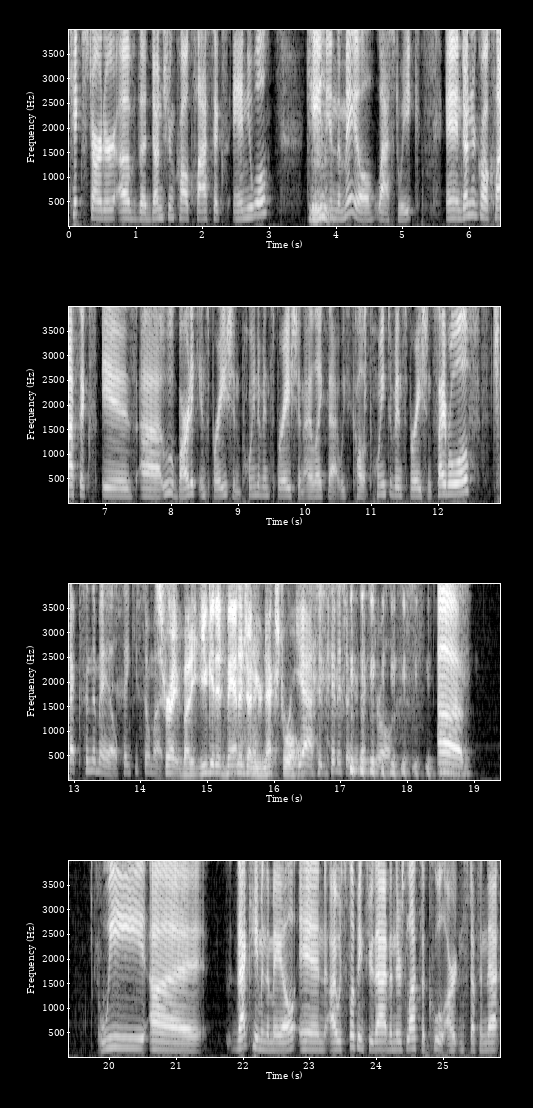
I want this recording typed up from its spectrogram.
Kickstarter of the Dungeon Crawl Classics annual came mm. in the mail last week. And Dungeon Crawl Classics is uh ooh, Bardic Inspiration, Point of Inspiration. I like that. We could call it Point of Inspiration. Cyberwolf, checks in the mail. Thank you so much. That's right, buddy. You get advantage on your next roll. yeah, advantage on your next roll. Um we uh that came in the mail and I was flipping through that and there's lots of cool art and stuff in that.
